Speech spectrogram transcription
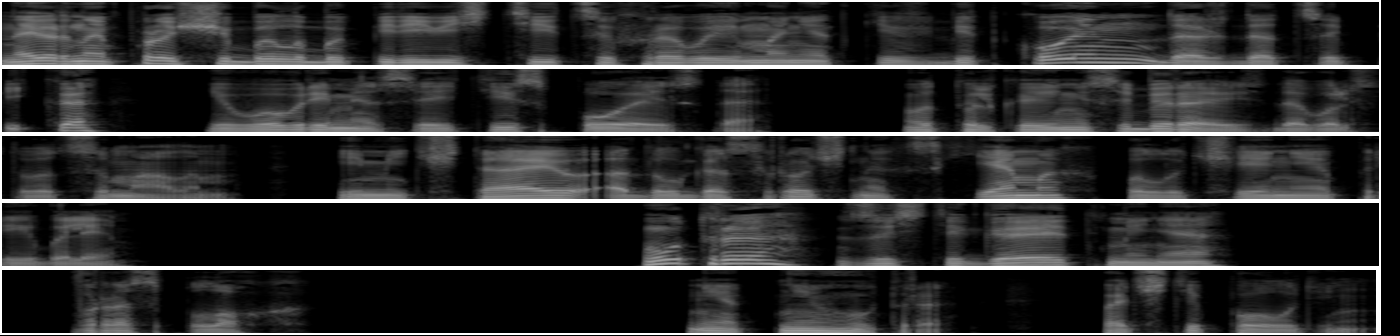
Наверное, проще было бы перевести цифровые монетки в биткоин, дождаться пика и вовремя сойти с поезда. Вот только я не собираюсь довольствоваться малым и мечтаю о долгосрочных схемах получения прибыли. Утро застигает меня врасплох. Нет, не утро, почти полдень.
